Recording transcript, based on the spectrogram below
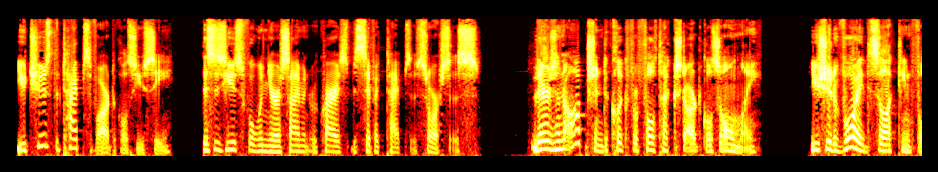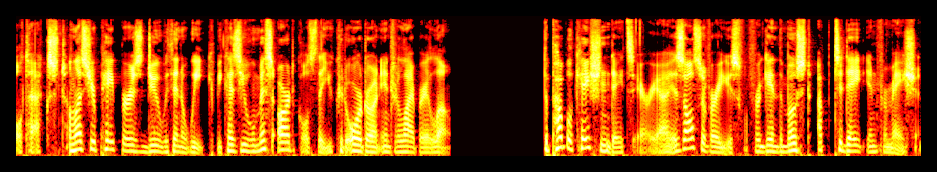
You choose the types of articles you see. This is useful when your assignment requires specific types of sources. There's an option to click for full-text articles only. You should avoid selecting full text unless your paper is due within a week because you will miss articles that you could order on Interlibrary Loan. The publication dates area is also very useful for getting the most up-to-date information.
